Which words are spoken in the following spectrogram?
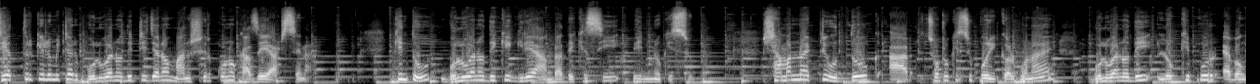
ছিয়াত্তর কিলোমিটার বুলুয়া নদীটি যেন মানুষের কোনো কাজে আসছে না। কিন্তু বুলুয়া নদীকে ঘিরে আমরা দেখেছি ভিন্ন কিছু। সামান্য একটি উদ্যোগ আর ছোট কিছু পরিকল্পনায় বুলুয়া নদী লক্ষ্মীপুর এবং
